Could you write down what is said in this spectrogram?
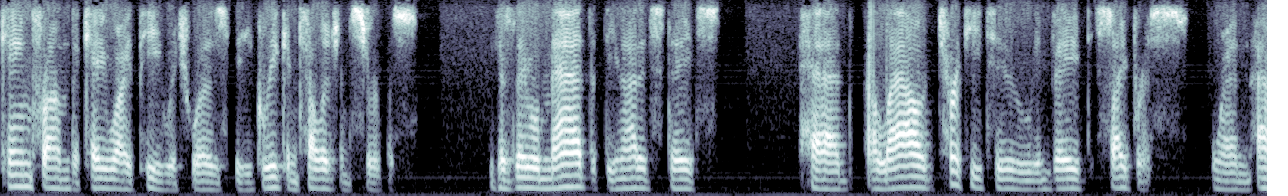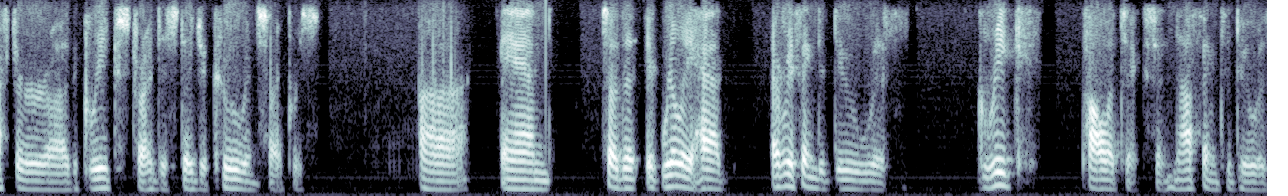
came from the KYP, which was the Greek intelligence service, because they were mad that the United States had allowed Turkey to invade Cyprus when after uh, the Greeks tried to stage a coup in Cyprus. Uh, and so that it really had everything to do with Greek politics and nothing to do with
